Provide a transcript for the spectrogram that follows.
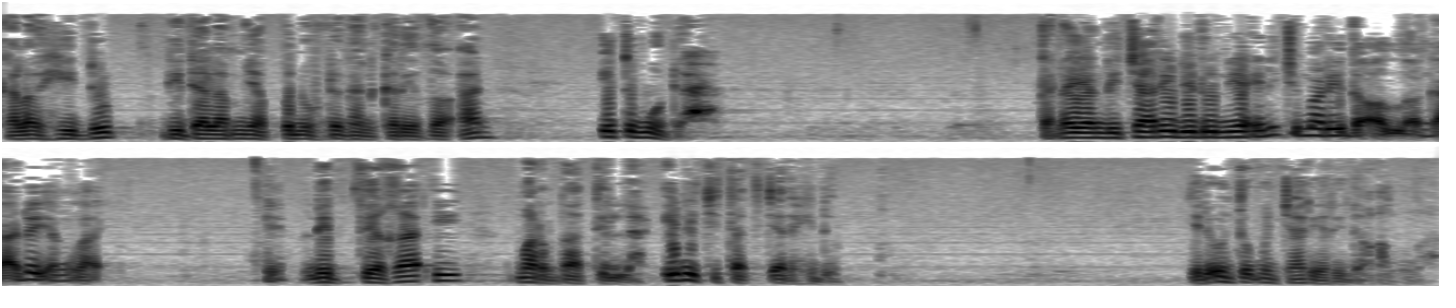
Kalau hidup di dalamnya penuh dengan keridhaan, itu mudah. Karena yang dicari di dunia ini cuma ridha Allah, nggak ada yang lain. Ya, mardatillah. Ini cita-cita hidup. Jadi untuk mencari ridha Allah.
